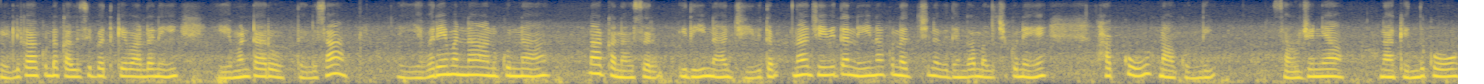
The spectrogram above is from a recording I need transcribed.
పెళ్ళి కాకుండా కలిసి బతికే వాళ్ళని ఏమంటారో తెలుసా? ఎవరేమన్నా అనుకున్నా నాకు అనవసరం. ఇది నా జీవితం. నా జీవితాన్ని నాకు నచ్చిన విధంగా మలుచుకునే హక్కు నాకుంది. సౌజన్య నాకెందుకో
